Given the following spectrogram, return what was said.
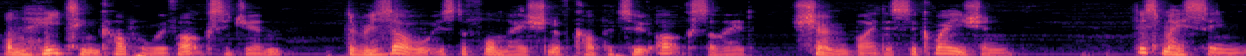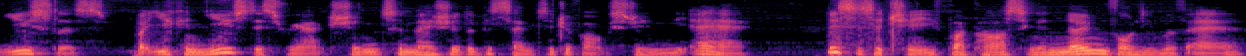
On heating copper with oxygen, the result is the formation of copper 2 oxide, shown by this equation. This may seem useless, but you can use this reaction to measure the percentage of oxygen in the air. This is achieved by passing a known volume of air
